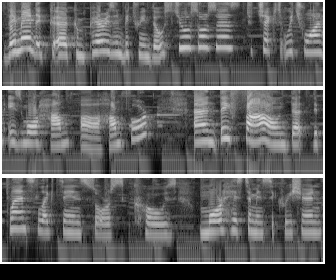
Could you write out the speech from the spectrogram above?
They made a, a, comparison between those two sources to check which one is more harm, uh, harmful, and they found that the plant lectin source cause more histamine secretion,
